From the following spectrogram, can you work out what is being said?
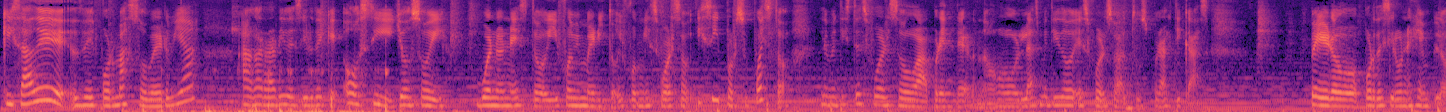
quizá de, de, forma soberbia, agarrar y decir de que, oh sí, yo soy bueno en esto y fue mi mérito y fue mi esfuerzo. Y sí, por supuesto, le metiste esfuerzo a aprender, ¿no? O le has metido esfuerzo a tus prácticas. Pero, por decir un ejemplo,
